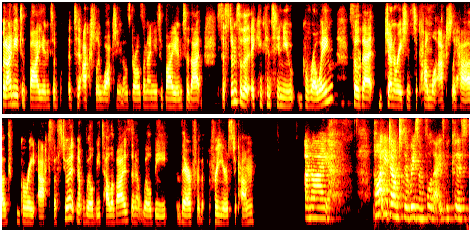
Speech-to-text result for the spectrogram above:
But i need to buy into to actually watching those girls and i need to buy into that system so that it can continue growing so that generations to come will actually have great access to it and it will be televised and it will be there for the, for years to come. And i partly down to the reason for that is because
